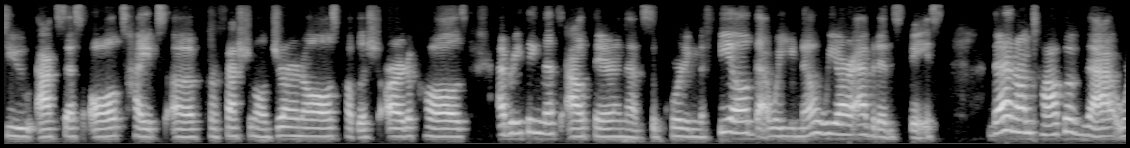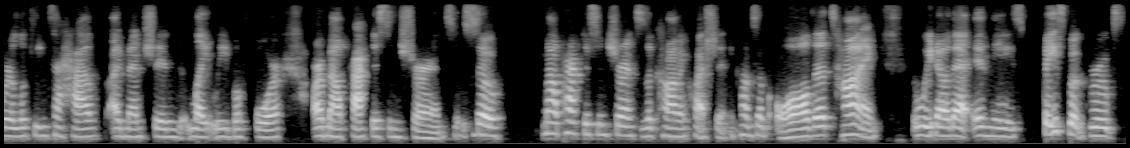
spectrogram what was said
to access all types of professional journals, published articles, everything that's out there and that's supporting the field. That way, you know, we are evidence based. Then, on top of that, we're looking to have, I mentioned lightly before, our malpractice insurance. So, malpractice insurance is a common question. It comes up all the time. We know that in these Facebook groups,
